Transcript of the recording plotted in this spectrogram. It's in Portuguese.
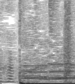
Música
